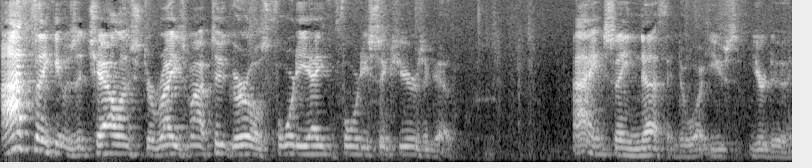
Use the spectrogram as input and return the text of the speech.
I think it was a challenge to raise my two girls 48 and 46 years ago. I ain't seen nothing to what you you're doing.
